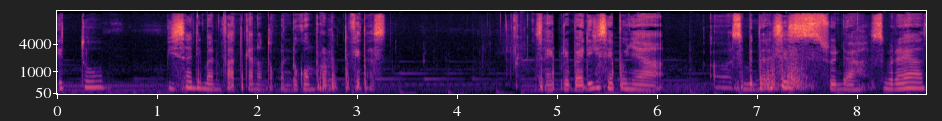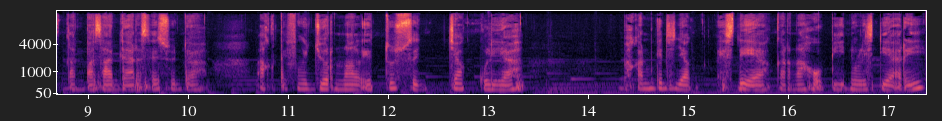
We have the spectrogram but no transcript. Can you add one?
Itu bisa dimanfaatkan untuk mendukung produktivitas. Saya pribadi saya punya uh, sebenarnya saya sudah sebenarnya tanpa sadar saya sudah aktif ngejurnal itu sejak kuliah. Bahkan mungkin sejak SD ya karena hobi nulis diary.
